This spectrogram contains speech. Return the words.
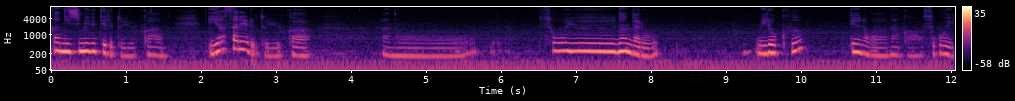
がにじみ出てるというか癒されるというか、あの、そういうなんだろう魅力っていうのがなんかすごい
